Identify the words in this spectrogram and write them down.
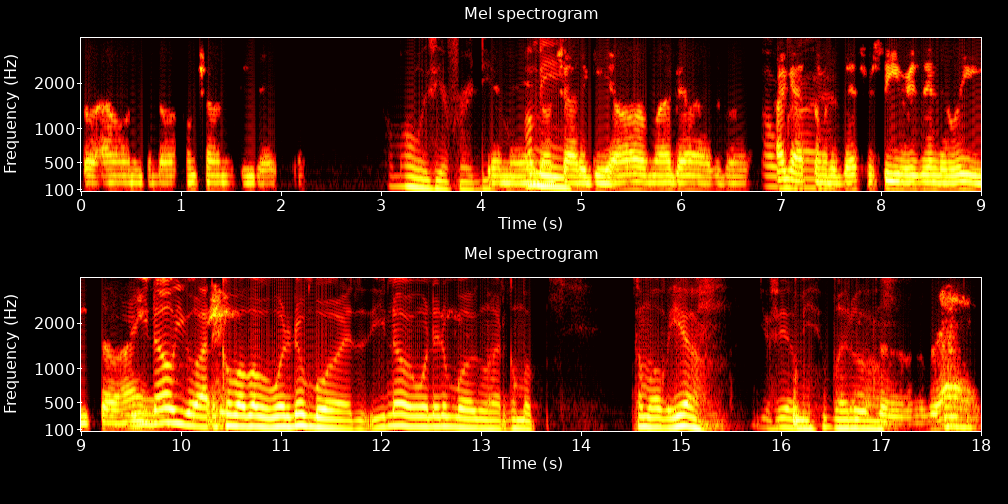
so I don't even know if I'm trying to do that. I'm always here for a deal. Yeah, man. I mean, don't try to get oh my gosh, bro. I'm I got some of the best receivers in the league, so I you know you gonna have to come up with one of them boys. You know one of them boys gonna have to come up, come over here. You feel me? But um, It's a rag.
